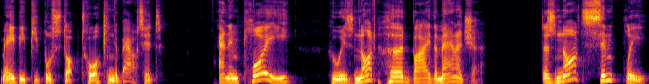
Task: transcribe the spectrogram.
Maybe people stop talking about it. An employee who is not heard by the manager does not simply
